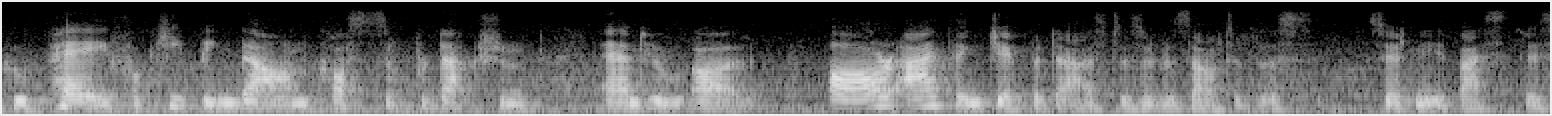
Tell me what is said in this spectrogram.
who pay for keeping down costs of production and who are, are I think, jeopardized as a result of this, certainly by this,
